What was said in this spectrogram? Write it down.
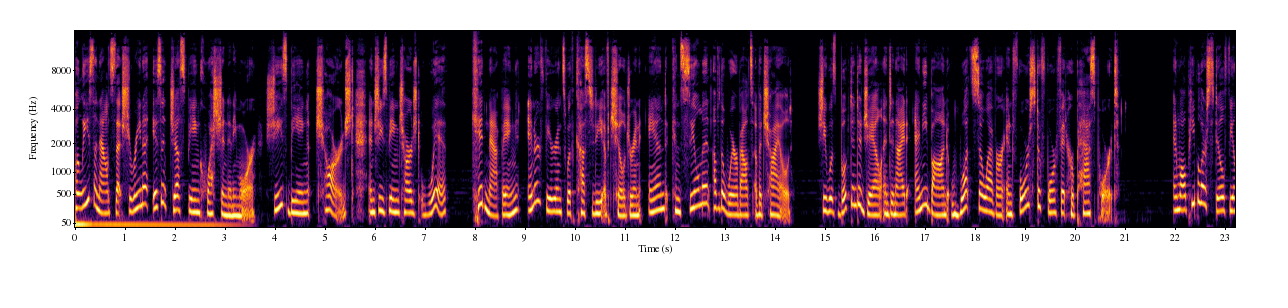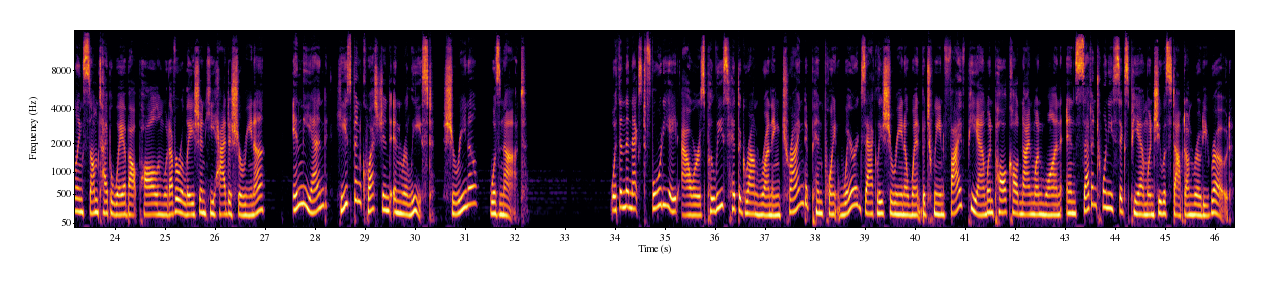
Police announced that Sharina isn't just being questioned anymore. She's being charged, and she's being charged with kidnapping, interference with custody of children, and concealment of the whereabouts of a child. She was booked into jail and denied any bond whatsoever and forced to forfeit her passport. And while people are still feeling some type of way about Paul and whatever relation he had to Sharina, in the end, he's been questioned and released. Sharina was not. Within the next 48 hours, police hit the ground running, trying to pinpoint where exactly Sharina went between 5 p.m. when Paul called 911 and 7:26 p.m. when she was stopped on Rodi Road.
